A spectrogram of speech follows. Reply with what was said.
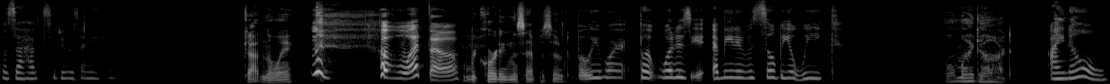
What's that have to do with anything? Got in the way Of what though? recording this episode. But we weren't. But what is? I mean, it would still be a week. Oh my god. I know.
